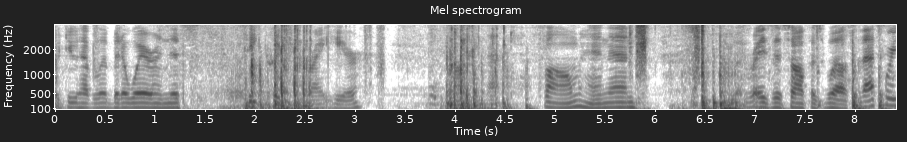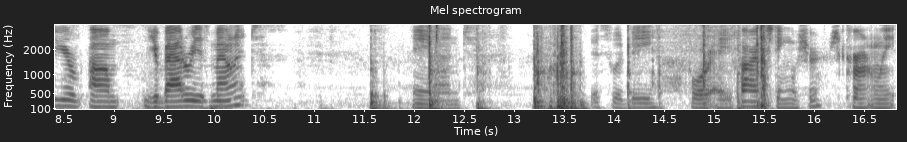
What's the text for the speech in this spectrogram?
we do have a little bit of wear in this seat cushion right here foam, and then raise this off as well. So that's where your um, your battery is mounted, and this would be for a fire extinguisher. Currently,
